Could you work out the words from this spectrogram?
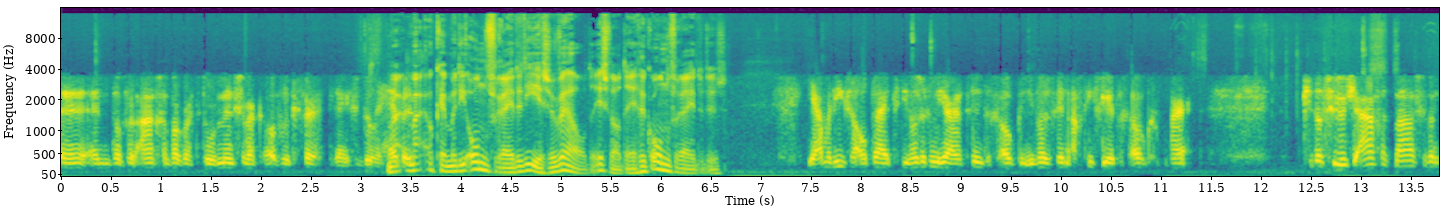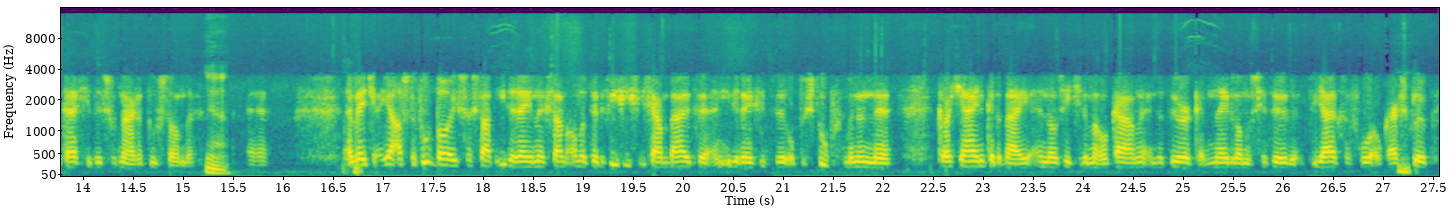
eh, en dat wordt aangewakkerd door mensen waar ik over het ver eens wil Maar, hebben. maar, Oké, maar die onvrede, die is er wel. Er is wel degelijk onvrede dus. Ja, maar die is er altijd. Die was er in de jaren 20 ook en die was er in 1840 ook. Maar als je dat vuurtje aan gaat blazen, dan krijg je dit soort nare toestanden. Ja. En weet je, ja, als er voetbal is, dan staat iedereen, er staan alle televisies die staan buiten en iedereen zit eh, op de stoep met een eh, kratje Heineken erbij. En dan zit je de Marokkanen en de Turken en de Nederlanders zitten te juichen voor elkaars club.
